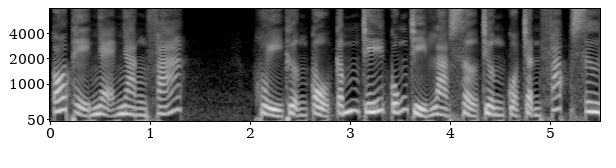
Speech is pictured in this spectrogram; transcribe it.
Có thể nhẹ nhàng phá. Hủy thượng cổ cấm chế cũng chỉ là sở trường của trận pháp sư.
